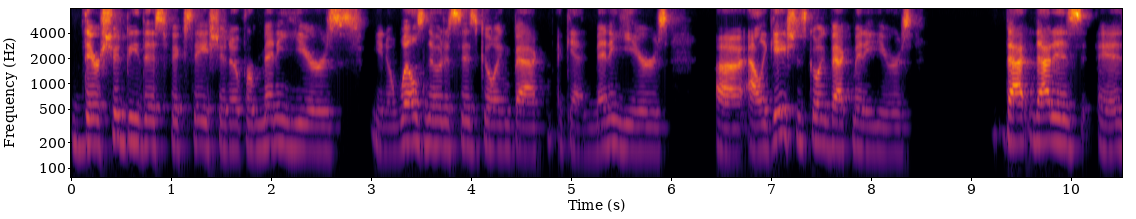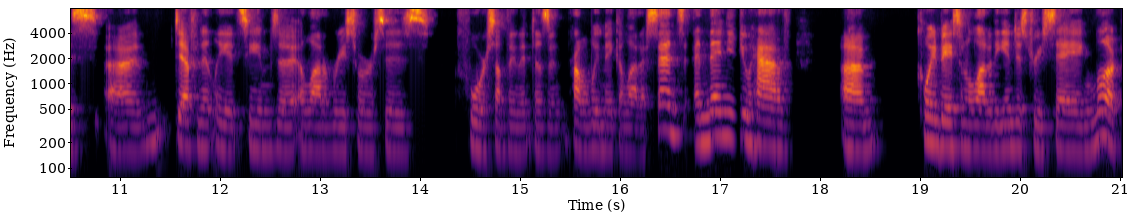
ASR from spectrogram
there should be this fixation over many years, you know, Wells notices going back again many years, uh, allegations going back many years. That that is is uh, definitely it seems a, a lot of resources for something that doesn't probably make a lot of sense. And then you have um, Coinbase and a lot of the industry saying, "Look,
